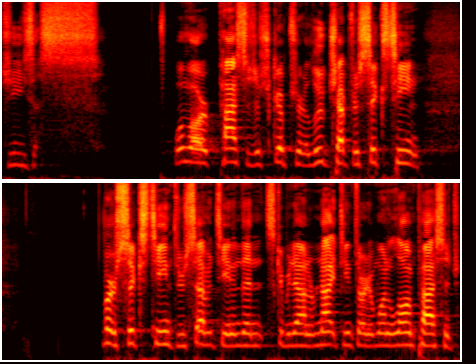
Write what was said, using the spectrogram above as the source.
Jesus. One more passage of scripture, Luke chapter 16 verse 16 through 17, and then skipping down to 1931, a long passage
